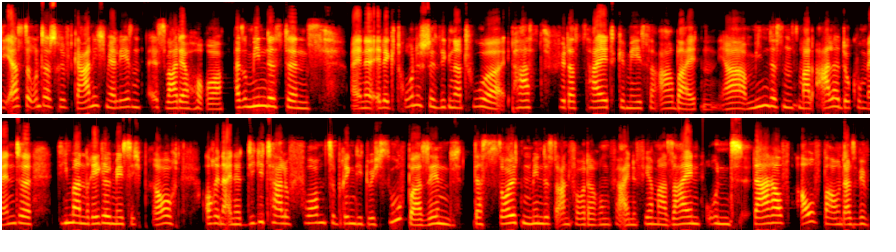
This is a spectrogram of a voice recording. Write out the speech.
die erste Unterschrift gar nicht mehr lesen. Es war der Horror. Also mindestens eine elektronische Signatur passt für das zeitgemäße Arbeiten. Ja, mindestens mal alle Dokumente, die man regelmäßig braucht, auch in eine digitale Form zu bringen, die durchsuchbar sind. Das sollten Mindestanforderungen für eine Firma sein und darauf aufbauend. Also wir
